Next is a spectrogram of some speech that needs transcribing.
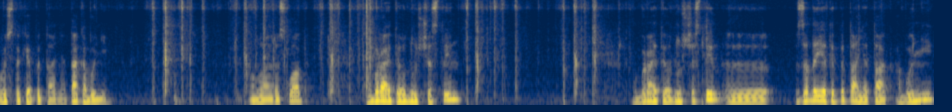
ось таке питання: так або ні. Онлайн розклад. Обирайте одну з частин. Обирайте одну з частин, е, задаєте питання так або ні.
